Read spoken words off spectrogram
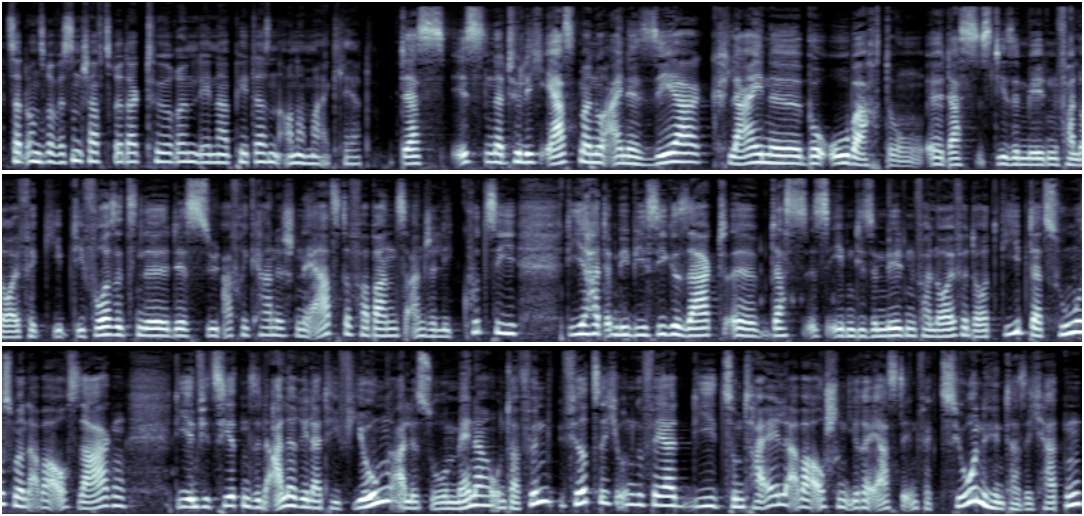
Das hat unsere Wissenschaftsredakteurin Lena Petersen auch noch mal erklärt. Das ist natürlich erstmal nur eine sehr kleine Beobachtung, äh, dass es diese milden Verläufe gibt. Die Vorsitzende des südafrikanischen Ärzteverbands, Angelique Kutzi, die hat im BBC gesagt, äh, dass es eben diese milden Verläufe dort gibt. Dazu muss man aber auch sagen, die Infizierten sind alle relativ jung, alles so Männer unter 40 ungefähr, die zum Teil aber auch schon ihre erste Infektion hinter sich hatten.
